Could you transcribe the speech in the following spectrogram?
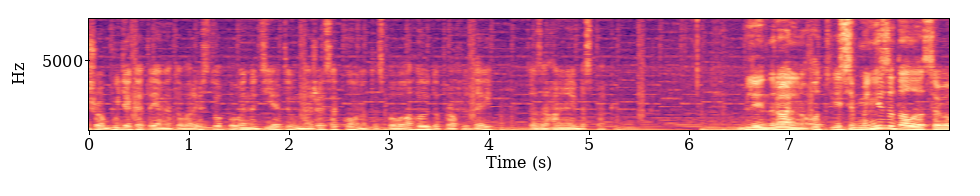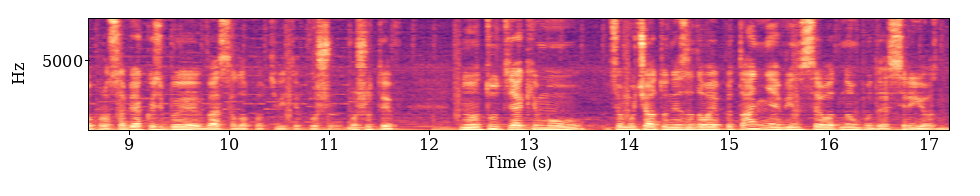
що будь-яке таємне товариство повинно діяти в межах закону та з повагою до прав людей та загальної безпеки. Блін, реально, от якщо б мені задали цей вопрос, я б якось би весело повтвітив, пошу- пошутив. Ну тут як йому цьому чату не задавай питання, він все одно буде серйозним.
